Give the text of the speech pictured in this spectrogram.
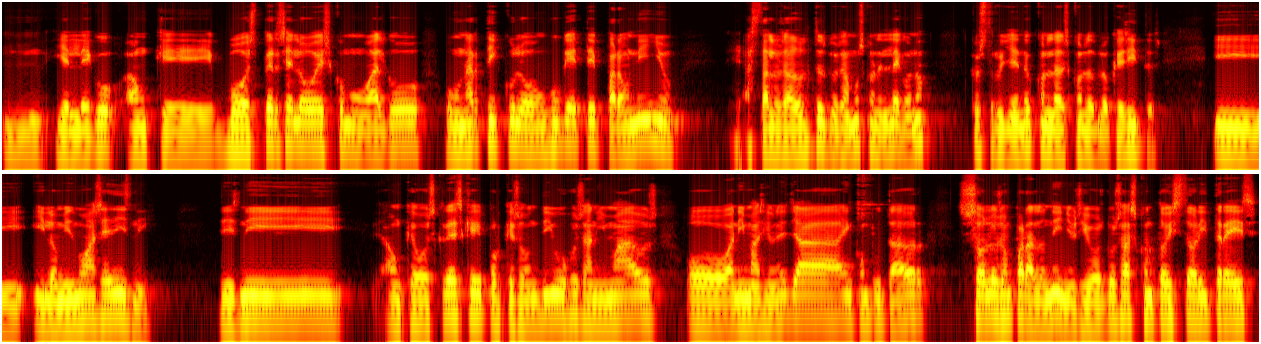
Mm, Y el Lego, aunque vos per se lo ves como algo, un artículo o un juguete para un niño, hasta los adultos gozamos con el Lego, ¿no? Construyendo con, las, con los bloquecitos. Y, y lo mismo hace Disney. Disney, aunque vos crees que porque son dibujos animados o animaciones ya en computador, solo son para los niños. Y vos gozas con Toy Story 3,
